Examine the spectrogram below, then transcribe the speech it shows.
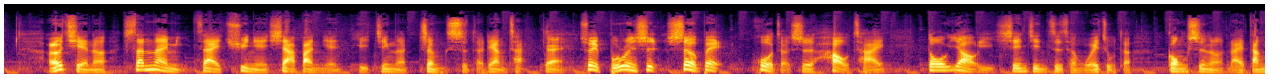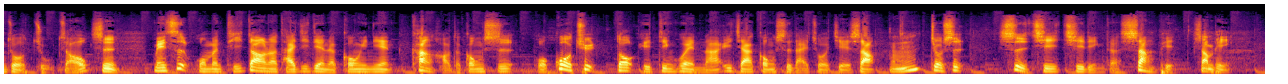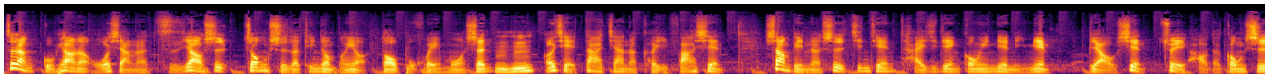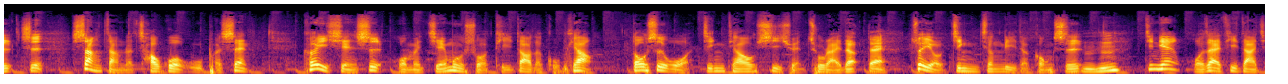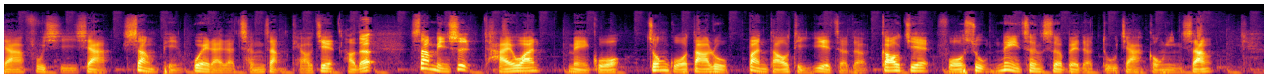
而且呢三纳米在去年下半年已经呢正式的量产，对。所以不论是设备或者是耗材。都要以先进制程为主的公司呢，来当做主轴。是，每次我们提到呢台积电的供应链看好的公司，我过去都一定会拿一家公司来做介绍。嗯，就是四七七零的上品。上品这档股票呢，我想呢，只要是忠实的听众朋友都不会陌生。嗯哼，而且大家呢可以发现，上品呢是今天台积电供应链里面。表现最好的公司，是上涨了超过五 percent，可以显示我们节目所提到的股票都是我精挑细选出来的，对，最有竞争力的公司。嗯哼，今天我再替大家复习一下上品未来的成长条件。好的，上品是台湾、美国、中国大陆半导体业者的高阶佛数内衬设备的独家供应商。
